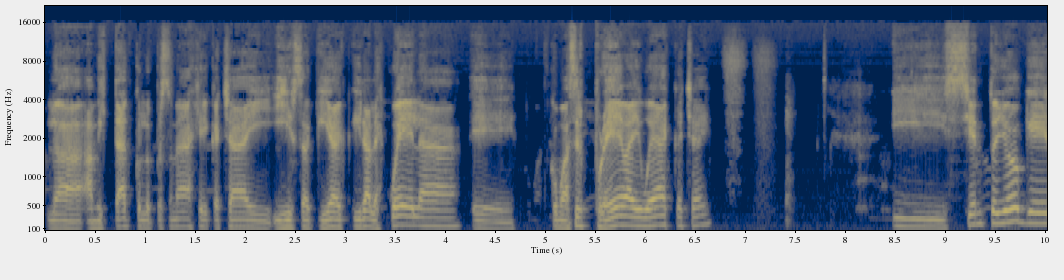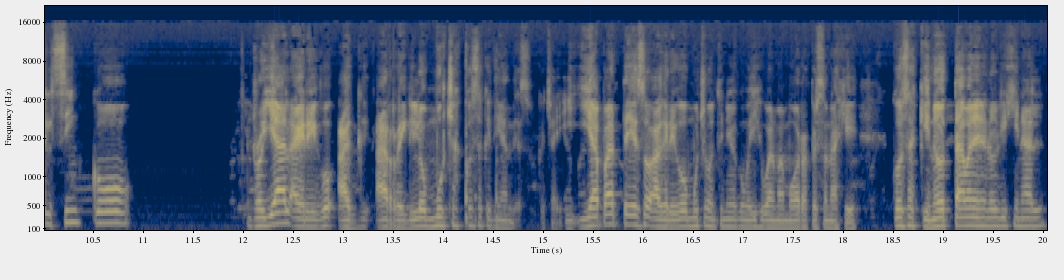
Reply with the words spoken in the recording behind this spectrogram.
la amistad con los personajes, ¿cachai? Irse, ir, a, ir a la escuela, eh, como hacer pruebas y weá, ¿cachai? Y siento yo que el 5 Royal agregó, arregló muchas cosas que tenían de eso, ¿cachai? Y, aparte de eso, agregó mucho contenido, como dije, igual mamorras, personajes, cosas que no estaban en el original.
